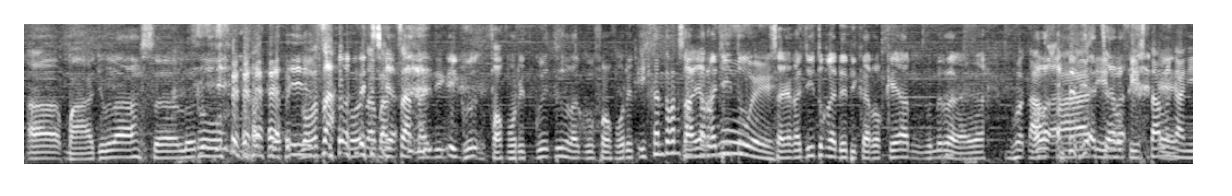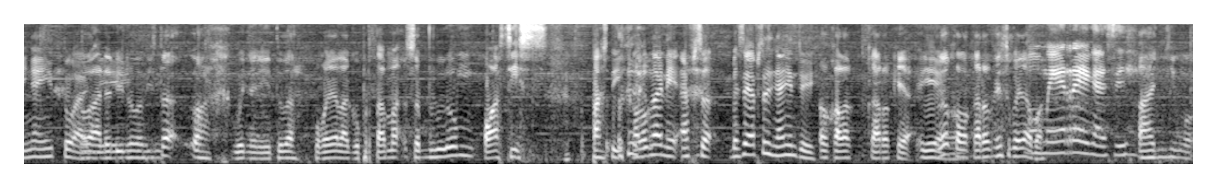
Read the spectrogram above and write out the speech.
Eh, majulah seluruh Gak usah, gak usah Indonesia. bangsat, anjing. Ih, gue favorit gue tuh lagu favorit. Ikan tuh kan sayang kantor aja itu, sayang aja itu nggak ada di karaokean, bener ya. buat Kalau apa ada di acara- Novista lu eh, nyanyinya itu aja Kalau ada di Novista, wah gue nyanyi itulah. Pokoknya lagu pertama sebelum Oasis. pasti kalau nggak nih FC biasanya FC nyanyiin cuy Oh kalau karaoke ya? Iya. Kalau karaoke sukanya Mau apa? mere gak sih? Anjing mau.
